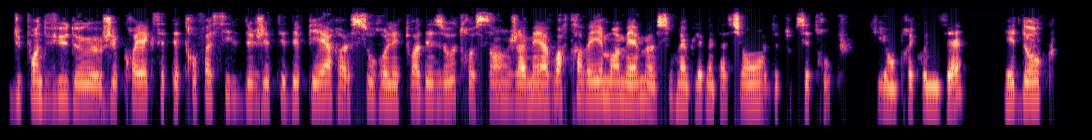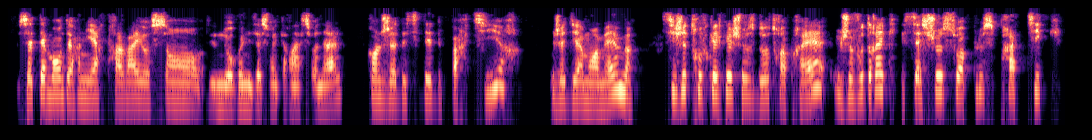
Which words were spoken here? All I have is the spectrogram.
du point de vue de je croyais que c'était trop facile de jeter des pierres sur les toits des autres sans jamais avoir travaillé moi-même sur l'implémentation de toutes ces troupes qui ont préconisé. Et donc, c'était mon dernier travail au sein d'une organisation internationale. Quand j'ai décidé de partir, j'ai dit à moi-même, si je trouve quelque chose d'autre après, je voudrais que ces choses soient plus pratiques,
